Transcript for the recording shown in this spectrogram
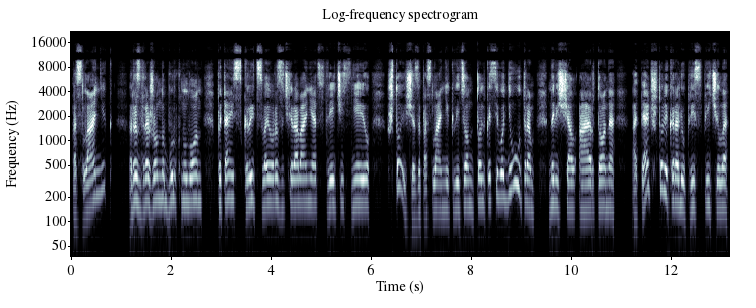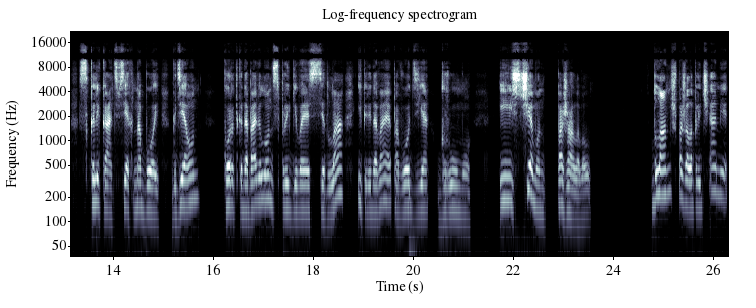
«Посланник?» — раздраженно буркнул он, пытаясь скрыть свое разочарование от встречи с нею. «Что еще за посланник? Ведь он только сегодня утром навещал Айртона. Опять, что ли, королю приспичило скликать всех на бой? Где он?» — коротко добавил он, спрыгивая с седла и передавая поводья груму. «И с чем он пожаловал?» Бланш пожала плечами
